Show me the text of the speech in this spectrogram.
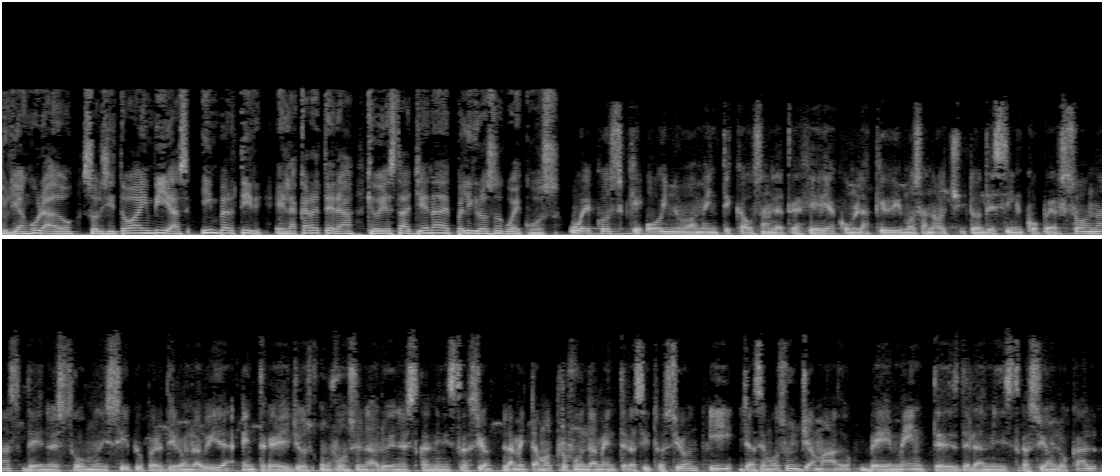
Julián Jurado, solicitó a Invías invertir en la carretera que hoy está llena de peligrosos huecos. Huecos que hoy nuevamente causan la tragedia como la que vivimos anoche, donde cinco personas de nuestro municipio perdieron la vida, entre ellos un funcionario de nuestra administración. Lamentamos profundamente la situación y ya hacemos un llamado vehemente desde la administración local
